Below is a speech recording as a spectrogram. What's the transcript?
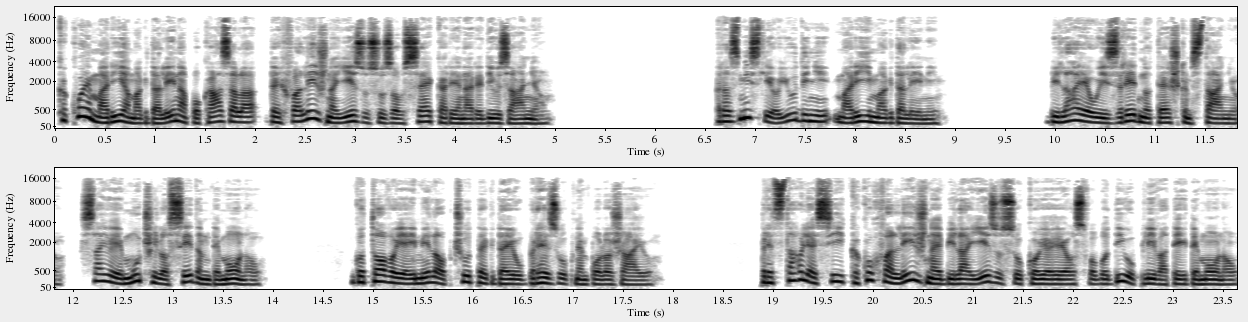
Kako je Marija Magdalena pokazala, da je hvaležna Jezusu za vse, kar je naredil za njo? Razmisli o judinji Mariji Magdaleni. Bila je v izredno težkem stanju, saj jo je mučilo sedem demonov. Gotovo je imela občutek, da je v brezupnem položaju. Predstavljaj si, kako hvaležna je bila Jezusu, ko jo je osvobodil vpliva teh demonov.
